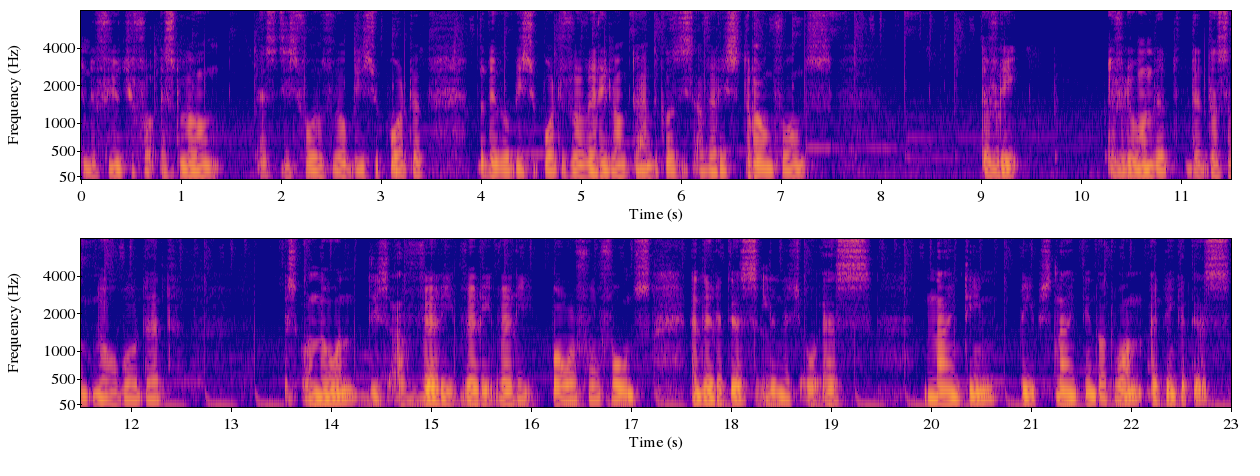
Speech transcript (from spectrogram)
in the future for as long as these phones will be supported. But they will be supported for a very long time because these are very strong phones. Every everyone that that doesn't know about that is unknown. These are very very very powerful phones. And there it is lineage os 19 peeps 19.1 I think it is.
